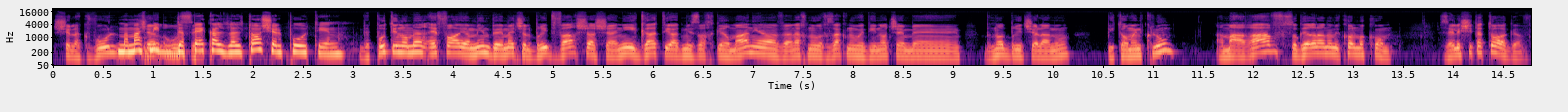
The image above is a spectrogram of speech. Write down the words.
של הגבול ממש של רוסיה. ממש מתדפק על דלתו של פוטין. ופוטין אומר, איפה הימים באמת של ברית ורשה, שאני הגעתי עד מזרח גרמניה, ואנחנו החזקנו מדינות שהן אה, בנות ברית שלנו, פתאום אין כלום. המערב סוגר לנו מכל מקום. זה לשיטתו אגב.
